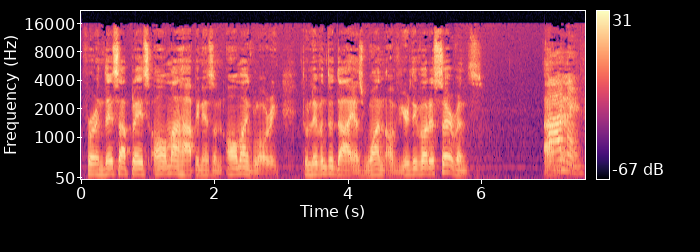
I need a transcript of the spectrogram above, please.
for in this I place all my happiness and all my glory, to live and to die as one of your devoted servants. Amen. Amen.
